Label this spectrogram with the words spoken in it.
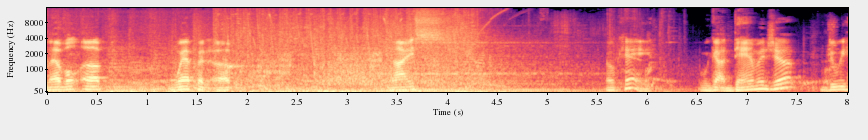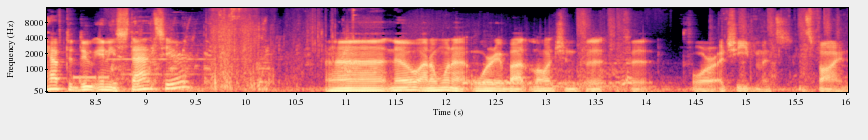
Level up. Weapon up. Nice. Okay. We got damage up. Do we have to do any stats here? Uh, no, I don't want to worry about launching for, for, for achievements. It's fine.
